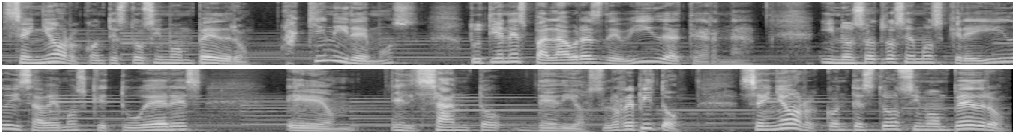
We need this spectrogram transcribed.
Señor, contestó Simón Pedro, ¿a quién iremos? Tú tienes palabras de vida eterna, y nosotros hemos creído y sabemos que tú eres eh, el santo de Dios. Lo repito, Señor, contestó Simón Pedro,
